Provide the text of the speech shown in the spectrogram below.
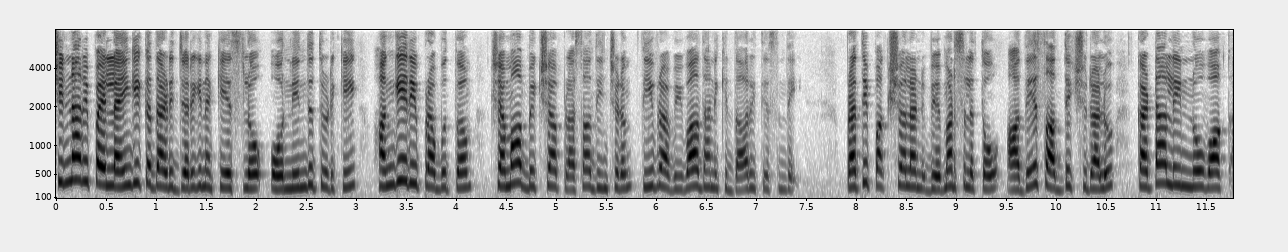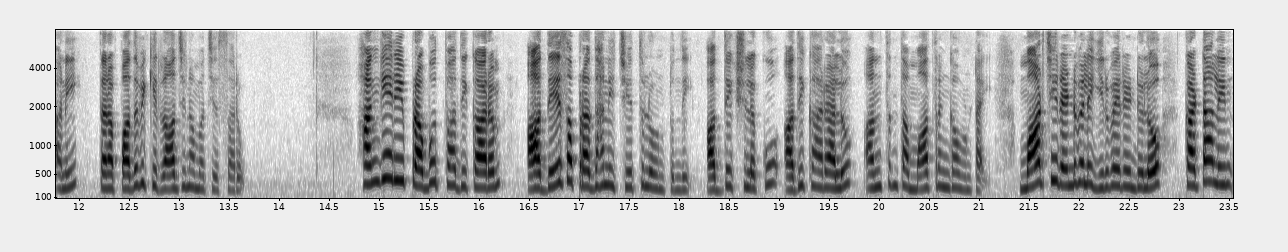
చిన్నారిపై లైంగిక దాడి జరిగిన కేసులో ఓ నిందితుడికి హంగేరీ ప్రభుత్వం క్షమాభిక్ష ప్రసాదించడం తీవ్ర వివాదానికి దారితీసింది. ప్రతిపక్షాల విమర్శలతో ఆ దేశ అధ్యక్షురాలు కటాలిన్ నోవాక్ అని తన పదవికి రాజీనామా చేశారు. హంగేరీ ప్రభుత్వాధికారం ఆ దేశ ప్రధాని చేతిలో ఉంటుంది. అధ్యక్షులకు అధికారాలు అంతంత మాత్రంగా ఉంటాయి. మార్చి రెండు వేల ఇరవై రెండులో కటాలిన్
